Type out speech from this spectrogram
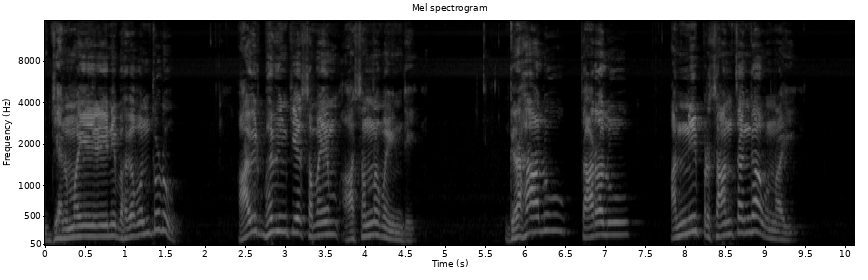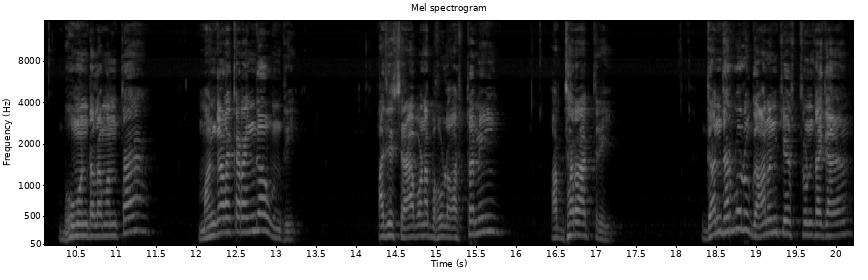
జన్మయలేని భగవంతుడు. ఆవిర్భవించే సమయం ఆసన్నమైంది. గ్రహాలు తారలు అన్నీ ప్రశాంతంగా ఉన్నాయి. భూమండలమంతా మంగళకరంగా ఉంది. అది శ్రావణ బహుళ అష్టమి అర్ధరాత్రి. గంధర్వులు గానం చేస్తుండగా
